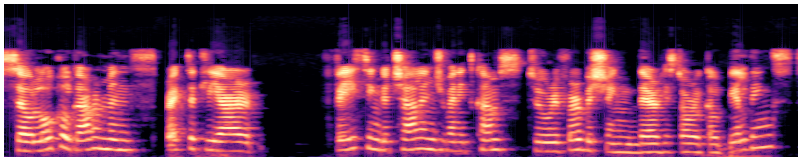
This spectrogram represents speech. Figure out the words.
so local governments practically are facing a challenge when it comes to refurbishing their historical buildings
